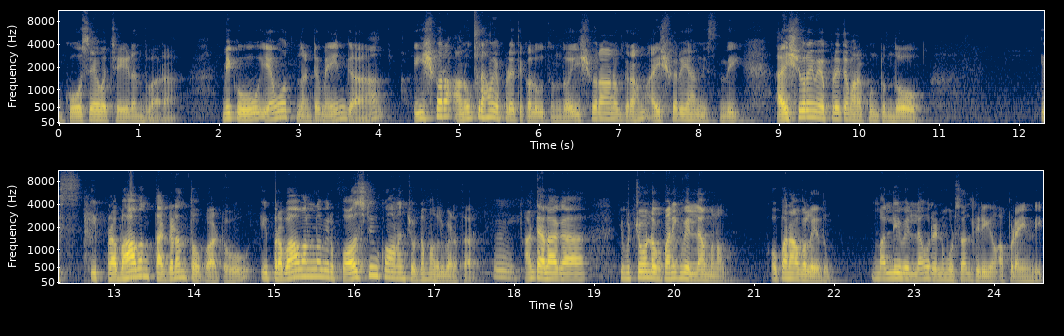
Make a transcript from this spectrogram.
గోసేవ చేయడం ద్వారా మీకు ఏమవుతుందంటే మెయిన్గా ఈశ్వర అనుగ్రహం ఎప్పుడైతే కలుగుతుందో ఈశ్వరానుగ్రహం ఐశ్వర్యాన్ని ఇస్తుంది. ఐశ్వర్యం ఎప్పుడైతే మనకు ఉంటుందో ఈ ప్రభావం తగ్గడంతో పాటు ఈ ప్రభావంలో మీరు పాజిటివ్ కోణం చూడడం మొదలు పెడతారు. అంటే అలాగా ఇప్పుడు చూడండి ఒక పనికి వెళ్ళాం మనం. ఓ పని అవ్వలేదు. మళ్ళీ వెళ్ళాం రెండు మూడు సార్లు తిరిగాం అప్పుడైంది.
